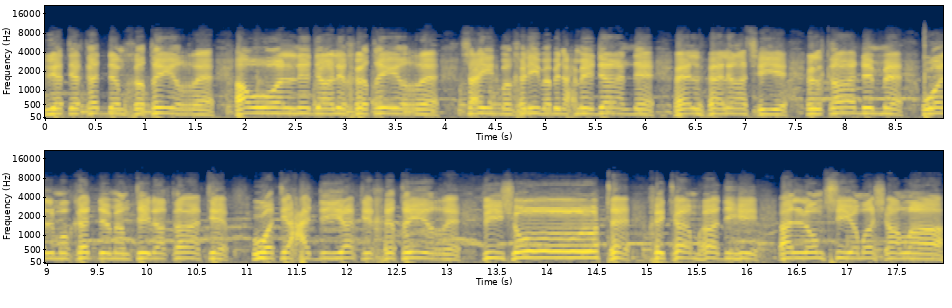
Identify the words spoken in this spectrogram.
يتقدم خطير. أول ندى لخطير. سعيد بن خليفة بن حميدان الفلاسي القادم والمقدم انطلاقات وتحديات خطير. في شوط ختام هذه الأمسية ما شاء الله.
